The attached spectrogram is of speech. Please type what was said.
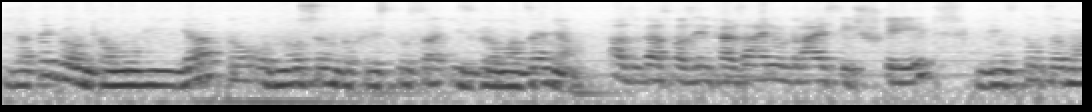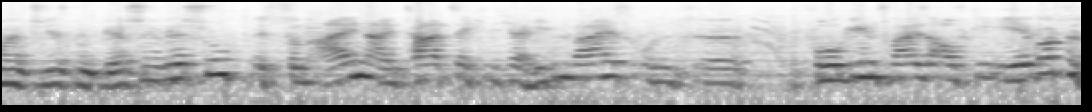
dlatego on to mówi, ja to odnoszę do Chrystusa i zgromadzenia. Also das, was in Vers 31 steht, Więc to, co mamy w 31 wierszu, ist zum einen ein tatsächlicher Hinweis und äh, Vorgehensweise auf die Ehe Gottes.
